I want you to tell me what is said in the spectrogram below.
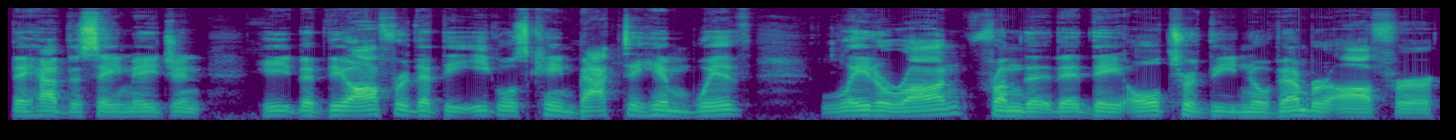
They have the same agent. He that the offer that the Eagles came back to him with later on from the they, they altered the November offer.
